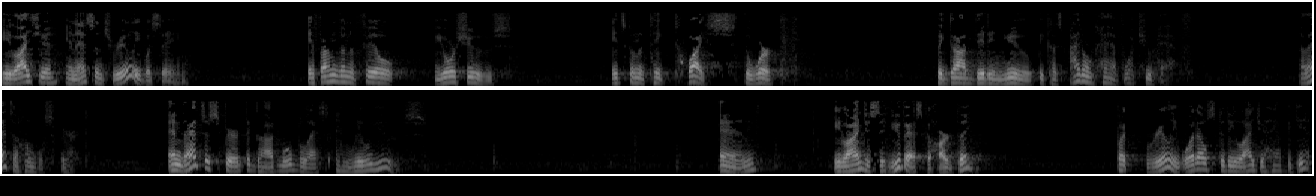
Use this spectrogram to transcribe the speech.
Elisha, in essence, really was saying, if I'm going to fill your shoes, it's going to take twice the work that God did in you because I don't have what you have. Now, that's a humble spirit. And that's a spirit that God will bless and will use. And Elijah said, You've asked a hard thing. But really, what else did Elijah have to give?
